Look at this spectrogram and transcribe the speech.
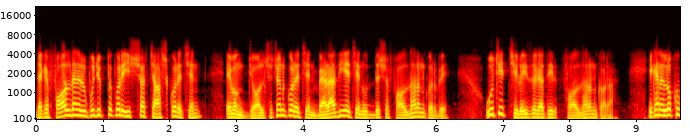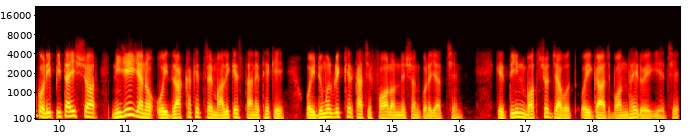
যাকে ফলদানের উপযুক্ত করে ঈশ্বর চাষ করেছেন এবং জলসেচন করেছেন, বেড়া দিয়েছেন, উদ্দেশ্য ফল ধারণ করবে। উচিত ছিল ইসরা জাতির ফল ধারণ করা। এখানে লক্ষ্য করি, পিতা ঈশ্বর নিজেই যেন ওই দ্রাক্ষাক্ষেত্রের মালিকের স্থানে থেকে ওই ডুমুর বৃক্ষের কাছে ফল অন্বেষণ করে যাচ্ছেন। কিন্তু তিন বৎসর যাবৎ ওই গাছ বন্ধাই রয়ে গিয়েছে।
